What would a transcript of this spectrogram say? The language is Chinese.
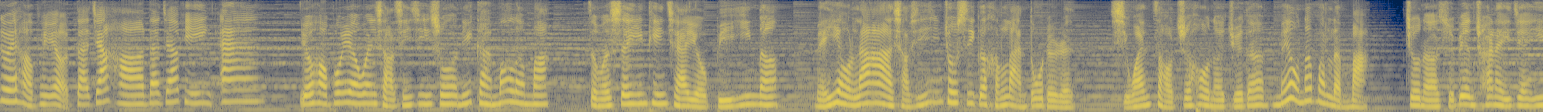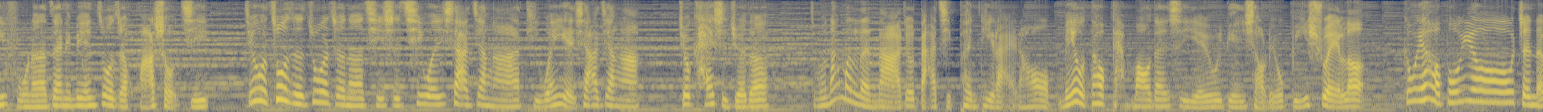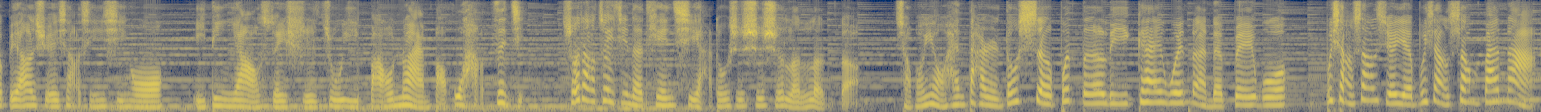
各位好朋友，大家好，大家平安。有好朋友问小星星说：“你感冒了吗？怎么声音听起来有鼻音呢？”没有啦，小星星就是一个很懒惰的人。洗完澡之后呢，觉得没有那么冷嘛，就呢随便穿了一件衣服呢，在那边坐着划手机。结果坐着坐着呢，其实气温下降啊，体温也下降啊，就开始觉得怎么那么冷啊，就打起喷嚏来。然后没有到感冒，但是也有一点小流鼻水了。各位好朋友，真的不要学小星星哦，一定要随时注意保暖，保护好自己。说到最近的天气啊，都是湿湿冷冷的，小朋友和大人都舍不得离开温暖的被窝，不想上学，也不想上班呐、啊。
